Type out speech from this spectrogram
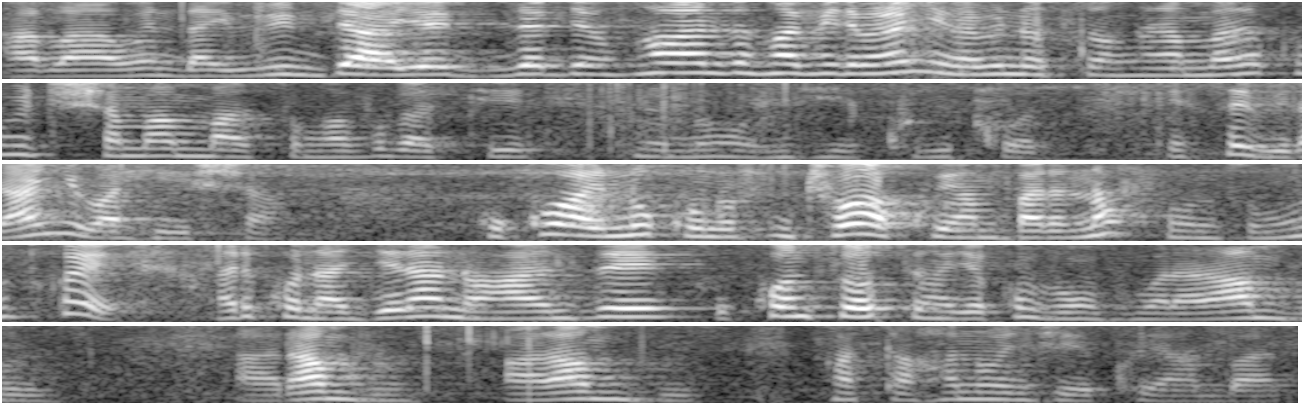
haba wenda ibi byayo byiza byo nkabanza nkabireba nanjye nkabinosobanura nkamara kubicishamo amaso nkavuga ati noneho ngiye kubikora. Ese biranyubahisha kuko hari n'ukuntu nshobora kuyambara nafunze umutwe ariko nagera hano hanze uko nsohotse nkajya kumva umuntu arambuze arambuze arambuze nkataha nongeye kuyambara.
